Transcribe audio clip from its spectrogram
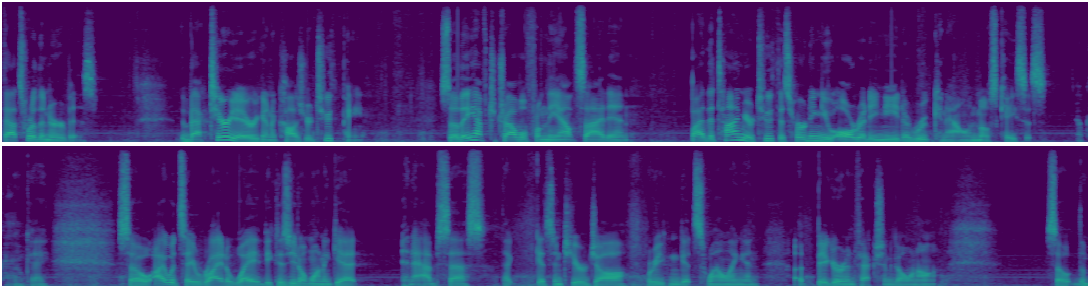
that's where the nerve is. The bacteria are going to cause your tooth pain. So they have to travel from the outside in. By the time your tooth is hurting, you already need a root canal in most cases. Okay. Okay. So I would say right away because you don't want to get an abscess that gets into your jaw where you can get swelling and a bigger infection going on. So the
